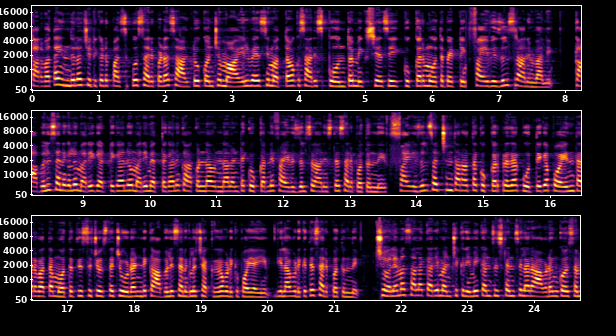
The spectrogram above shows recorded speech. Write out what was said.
తర్వాత ఇందులో చిటికెడు పసుపు సరిపడా సాల్ట్ కొంచెం ఆయిల్ వేసి మొత్తం ఒకసారి స్పూన్తో మిక్స్ చేసి కుక్కర్ మూత పెట్టి ఫైవ్ విజిల్స్ రానివ్వాలి. కాబూలి శనగలు మరీ గట్టిగాను మరీ మెత్తగాను కాకుండా ఉండాలంటే కుక్కర్ని ఫైవ్ విజిల్స్ రాణిస్తే సరిపోతుంది. ఫైవ్ విజిల్స్ వచ్చిన తర్వాత కుక్కర్ ప్రెజర్ పూర్తిగా పోయిన తర్వాత మూత తీసి చూస్తే చూడండి కాబూలి శనగలు చక్కగా ఉడికిపోయాయి. ఇలా ఉడికితే సరిపోతుంది. చోలే మసాలా కర్రీ మంచి క్రీమీ కన్సిస్టెన్సీలో రావడం కోసం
